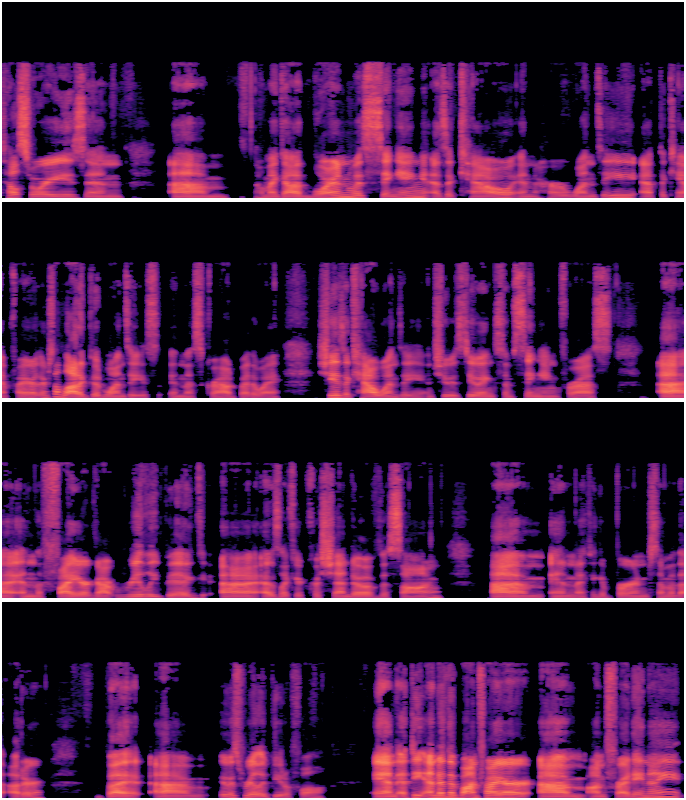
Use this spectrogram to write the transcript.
tell stories and um, Oh my God. Lauren was singing as a cow in her onesie at the campfire. There's a lot of good onesies in this crowd, by the way. She has a cow onesie and she was doing some singing for us. Uh, and the fire got really big uh, as like a crescendo of the song. Um, and I think it burned some of the udder, but um, it was really beautiful. And at the end of the bonfire um, on Friday night,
